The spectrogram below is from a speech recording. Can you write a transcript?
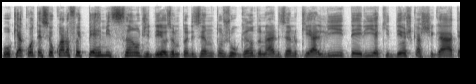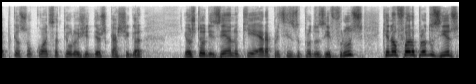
O que aconteceu com ela foi permissão de Deus. Eu não estou dizendo, não estou julgando nada, dizendo que ali teria que Deus castigar, até porque eu sou contra essa teologia de Deus castigando. Eu estou dizendo que era preciso produzir frutos que não foram produzidos.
